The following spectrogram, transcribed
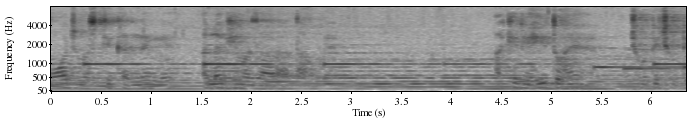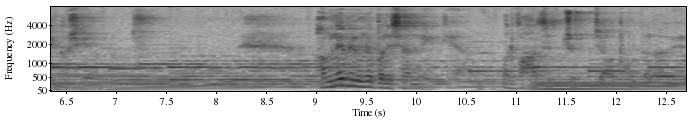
मौज मस्ती करने में अलग ही मज़ा आ रहा था हमें। आखिर यही तो है छोटी छोटी खुशियाँ। हमने भी उन्हें परेशान नहीं किया और वहाँ से चुपचाप होटल आ गए।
